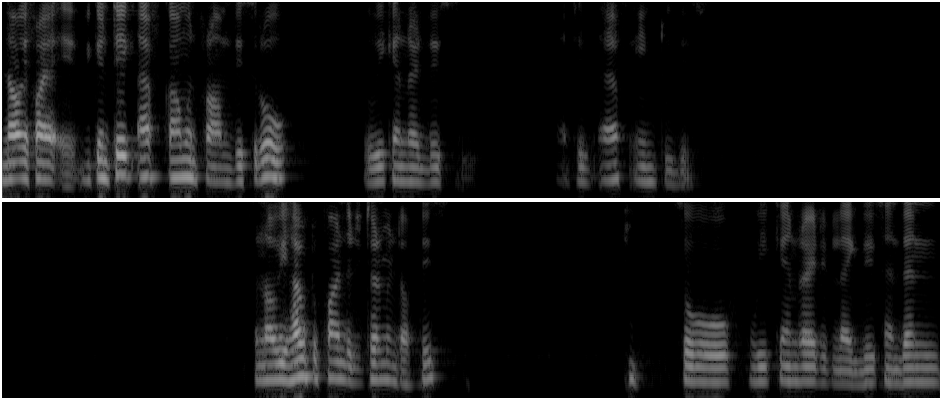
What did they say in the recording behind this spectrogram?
now if I we can take f common from this row, so we can write this that is f into this. So now we have to find the determinant of this. So we can write it like this and then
